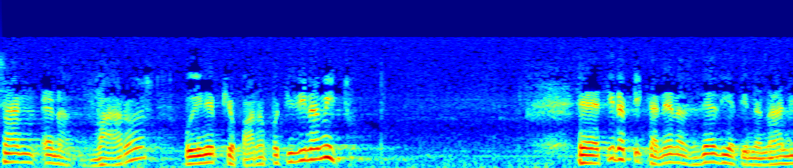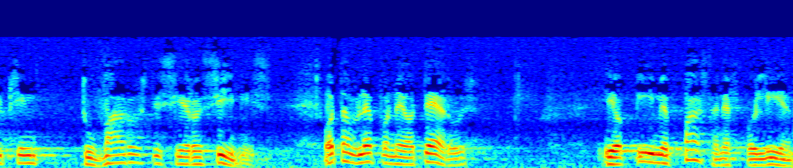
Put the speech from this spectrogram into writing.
σαν ένα βάρος που είναι πιο πάνω από τη δύναμή του. Ε, τι να πει κανένας δε για την ανάληψη του βάρους της ιεροσύνης. Όταν βλέπω νεοτέρους οι οποίοι με πάσαν ευκολία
